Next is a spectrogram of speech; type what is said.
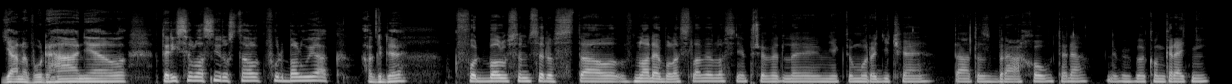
Jan Vodháněl, který se vlastně dostal k fotbalu jak a kde? K fotbalu jsem se dostal v Mladé Boleslavě, vlastně převedli mě k tomu rodiče, táta s bráchou teda, kdybych byl konkrétní.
